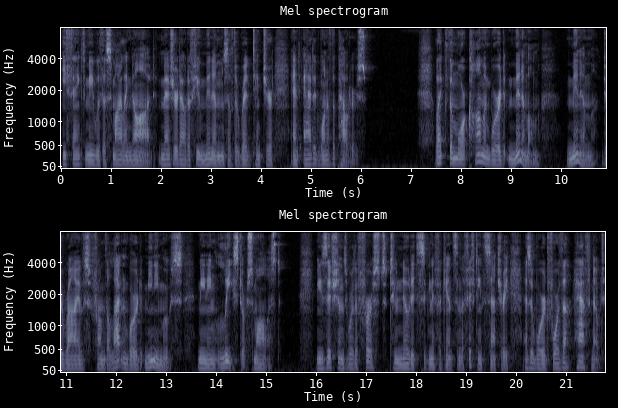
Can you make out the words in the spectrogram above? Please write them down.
He thanked me with a smiling nod, measured out a few minims of the red tincture, and added one of the powders. Like the more common word minimum, Minim derives from the Latin word minimus, meaning least or smallest. Musicians were the first to note its significance in the 15th century as a word for the half note.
